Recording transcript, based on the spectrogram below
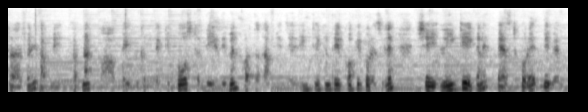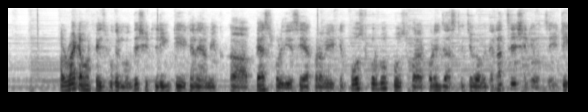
সরাসরি আপনি আপনার ফেসবুকের মধ্যে একটি পোস্ট দিয়ে দিবেন। অর্থাৎ আপনি যে লিঙ্কটি এখান থেকে কপি করেছিলেন, সেই লিঙ্কটি এখানে পেস্ট করে দিবেন। অলরাইট আমার ফেসবুকের মধ্যে সেটি লিঙ্কটি এখানে আমি পেস্ট করে দিয়েছি। এরপর আমি একে পোস্ট করব। পোস্ট করার পরে জাস্ট যেভাবে দেখাচ্ছে সেটি হচ্ছে এটি।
